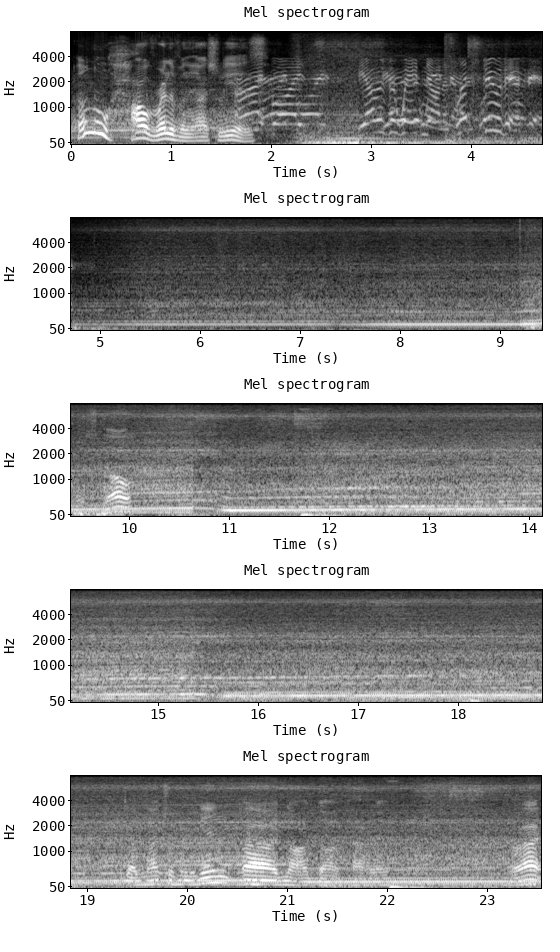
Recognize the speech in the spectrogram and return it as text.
I don't know how relevant it actually is. boys. The others are waiting on us. Let's do this. Let's go. Got nitro from again? Uh, no, I don't apparently. Alright.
